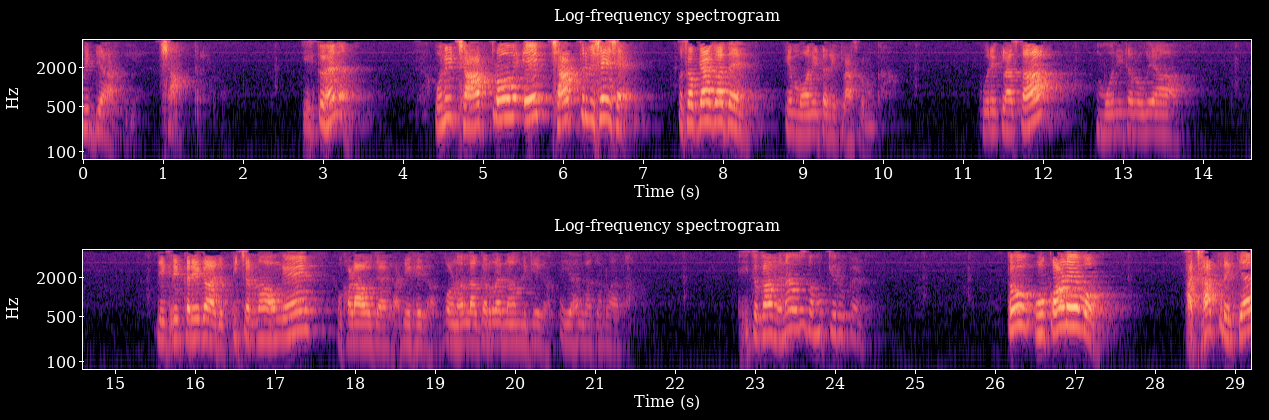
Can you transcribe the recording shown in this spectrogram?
विद्यार्थी छात्र यही तो है ना। उन्हीं छात्रों में एक छात्र विशेष है। उसको क्या कहते हैं? ये मॉनिटर है क्लासरूम का। पूरे क्लास का मॉनिटर हो गया। देख रेख करेगा, जब टीचर ना होंगे, वो खड़ा हो जाएगा, देखेगा, कौन हल्ला कर रहा है, नाम लिखेगा, ये हल्ला कर रहा था। यही तो काम है ना उसका मुख्य रूप है। तो वो कौन है वो? अछात्र है क्या?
